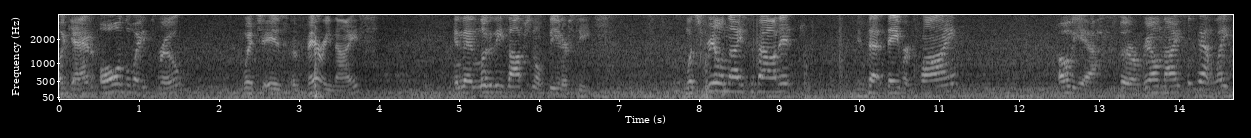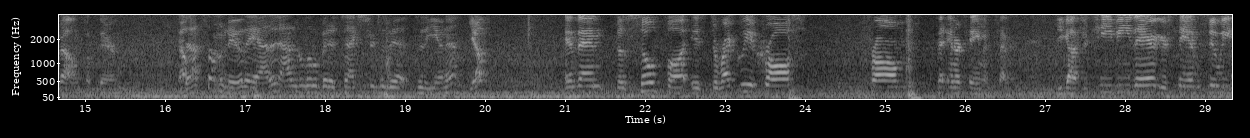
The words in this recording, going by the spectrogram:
Again, all the way through, which is very nice. And then look at these optional theater seats. What's real nice about it is that they recline. Oh yeah, so they're real nice. Look at that light balance up there. Yep. That's something new they added. Added a little bit of texture to the to the unit. Yep. And then the sofa is directly across from the entertainment center. You got your TV there, your Sansui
